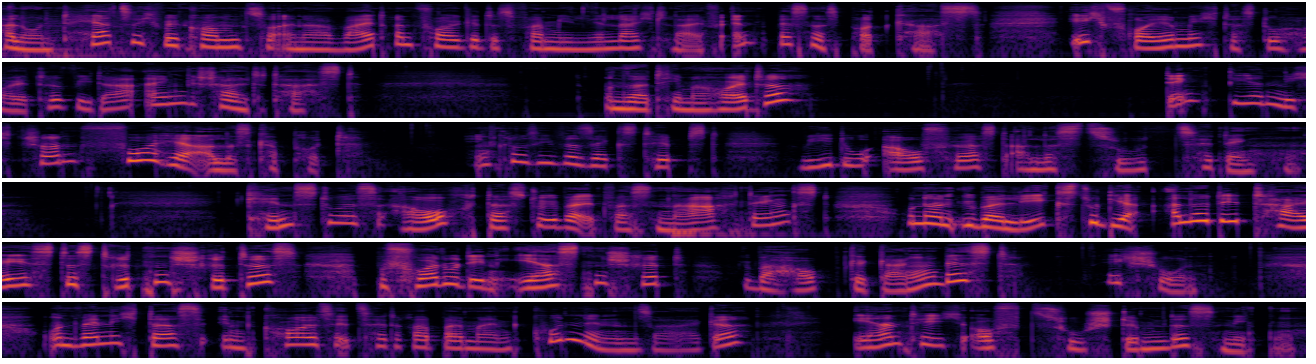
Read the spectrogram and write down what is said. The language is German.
Hallo und herzlich willkommen zu einer weiteren Folge des Familienleicht Life and Business Podcasts. Ich freue mich, dass du heute wieder eingeschaltet hast. Unser Thema heute? Denk dir nicht schon vorher alles kaputt. Inklusive sechs Tipps, wie du aufhörst, alles zu zerdenken. Kennst du es auch, dass du über etwas nachdenkst und dann überlegst du dir alle Details des dritten Schrittes, bevor du den ersten Schritt überhaupt gegangen bist? Ich schon. Und wenn ich das in Calls etc. bei meinen Kundinnen sage, ernte ich oft zustimmendes Nicken.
